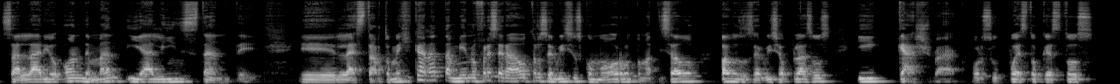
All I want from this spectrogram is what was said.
salario on demand y al instante. Eh, la startup mexicana también ofrecerá otros servicios como ahorro automatizado, pagos de servicio a plazos y cashback. Por supuesto que estos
